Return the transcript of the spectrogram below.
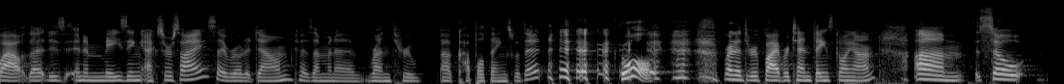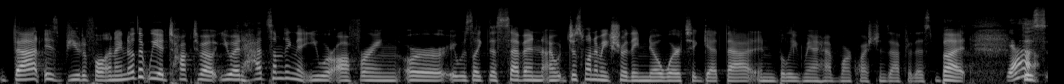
Wow, that is an amazing exercise. I wrote it down because I'm going to run through a couple things with it. cool. Running through five or 10 things going on. Um, so that is beautiful. And I know that we had talked about you had had something that you were offering, or it was like the seven. I just want to make sure they know where to get that. And believe me, I have more questions after this. But yeah, this,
